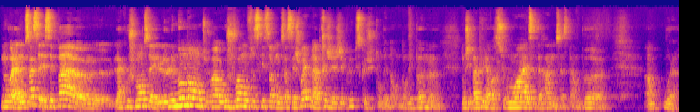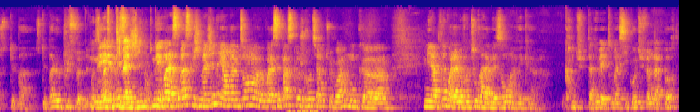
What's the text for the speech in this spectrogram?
donc voilà, donc ça c'est pas euh, l'accouchement, c'est le, le moment, tu vois, où je vois mon fils qui sort, donc ça c'est chouette, mais après j'ai plus puisque je suis tombée dans, dans les pommes, euh, donc j'ai pas pu l'avoir sur moi, etc. Donc ça c'était un peu. un- voilà, c'était pas, c'était pas le plus fun. c'est pas ce que mais t'imagines, en tout mais cas. voilà, c'est pas ce que j'imagine et en même temps, voilà, c'est pas ce que je retiens, tu vois. Donc, mais après, voilà, le retour à la maison avec. euh, quand tu t'arrives avec ton maxico, tu fermes la porte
